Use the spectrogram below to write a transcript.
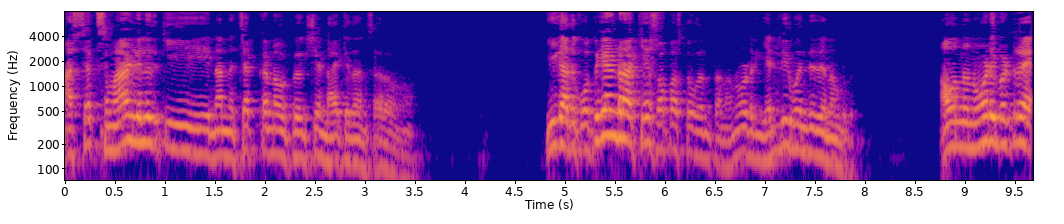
ಆ ಸೆಕ್ಸ್ ಮಾಡಲಿಲ್ಲದಕ್ಕೆ ಈ ನನ್ನ ಚೆಕ್ಕನ್ನು ಉಪಯೋಗಿಸ್ಕೊಂಡು ಹಾಕಿದಾನೆ ಸರ್ ಅವನು. ಈಗ ಅದಕ್ಕೆ ಒಪ್ಪಿಕೊಂಡ್ರೆ ಆ ಕೇಸ್ ವಾಪಸ್ ತಗೊಂತಾನ. ನೋಡ್ರಿ ಎಲ್ಲಿ ಬಂದಿದೆ ನಮ್ಮದು ಅವನು ನೋಡಿಬಿಟ್ರೆ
